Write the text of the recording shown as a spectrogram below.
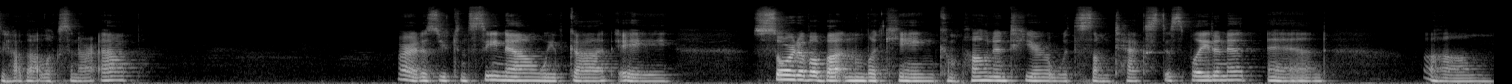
See how that looks in our app. All right, as you can see now, we've got a sort of a button looking component here with some text displayed in it. And um,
